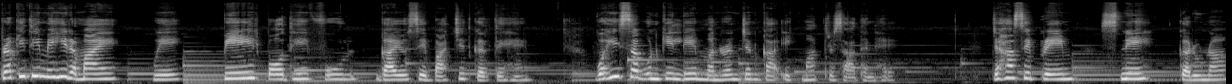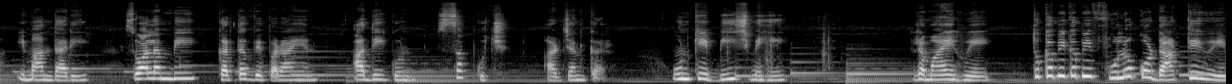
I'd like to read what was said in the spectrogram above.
प्रकृति में ही रमाए हुए पेड़, पौधे, फूल, गायों से बातचीत करते हैं। वही सब उनके लिए मनोरंजन का एकमात्र साधन है। जहाँ से प्रेम, स्नेह, करुणा, ईमानदारी, स्वावलंबी, कर्तव्य परायण आदि गुण सब कुछ अर्जन कर उनके बीच में ही रमाए हुए तो कभी कभी फूलों को डांटते हुए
